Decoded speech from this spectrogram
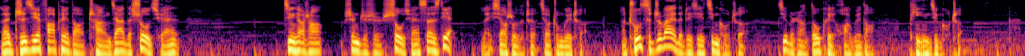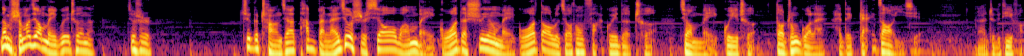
来直接发配到厂家的授权经销商，甚至是授权 4S 店来销售的车，叫中规车。啊，除此之外的这些进口车，基本上都可以划归到平行进口车。那么，什么叫美规车呢？就是这个厂家它本来就是销往美国的，适应美国道路交通法规的车，叫美规车。到中国来还得改造一些，啊，这个地方。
